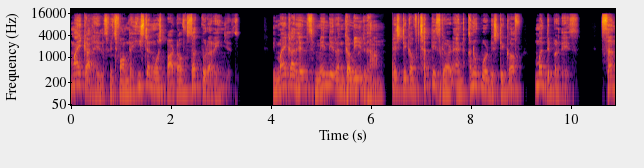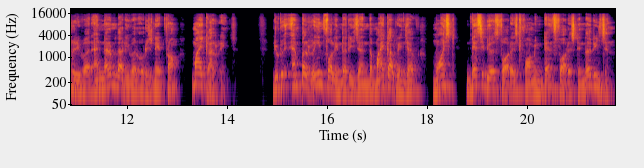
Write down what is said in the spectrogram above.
Maikal Hills, which form the easternmost part of Satpura ranges. The Maikal Hills mainly run through Kabir Dham, district of Chhattisgarh and Anuppur district of Madhya Pradesh. Son River and Narmada River originate from Maikal Range. Due to ample rainfall in the region, the Maikal Range have moist deciduous forest forming dense forest in the region.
